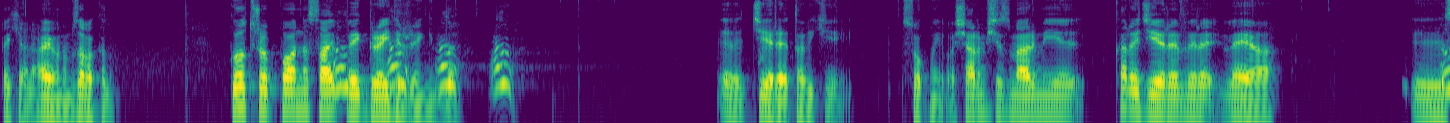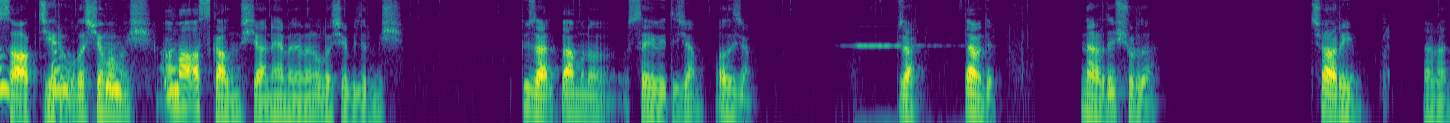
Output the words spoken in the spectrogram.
Pekala hayvanımıza bakalım. Gold Drop puanına sahip ve Grader renginde. Evet ciğere tabii ki sokmayı başarmışız mermiyi. Karaciğere veya e, sağ akciğere ulaşamamış. Ama az kalmış yani hemen hemen ulaşabilirmiş. Güzel. Ben bunu save edeceğim. Alacağım. Güzel. Devam edelim. Nerede? Şurada. Çağırayım. Hemen.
